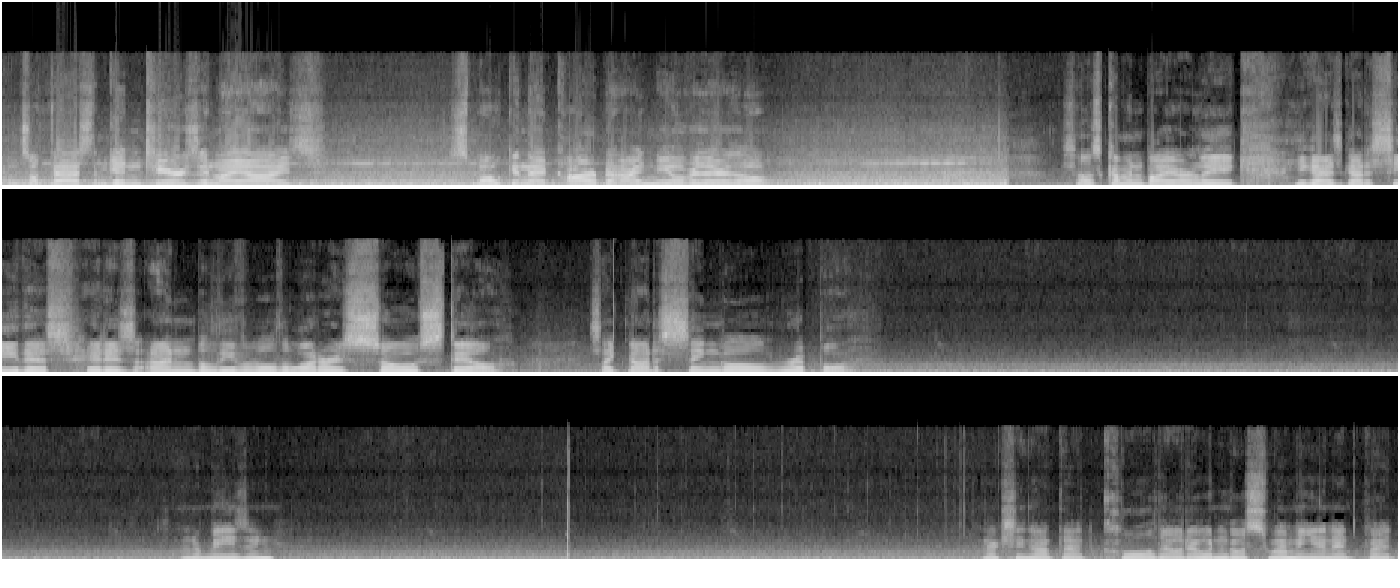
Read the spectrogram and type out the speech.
Going so fast, I'm getting tears in my eyes. Smoke in that car behind me over there, though. So I was coming by our lake. You guys got to see this. It is unbelievable. The water is so still. It's like not a single ripple. Isn't that amazing? Actually not that cold out. I wouldn't go swimming in it, but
